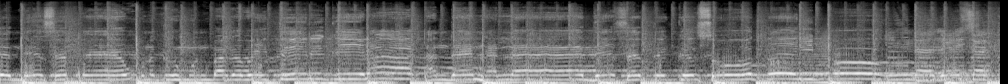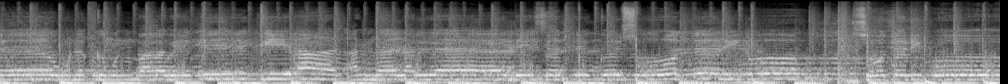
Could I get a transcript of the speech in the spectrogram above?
இந்த தேசத்தை உனக்கு முன்பாக வைத்திருக்கிறார். அந்த நல்ல தேசத்துக்கு சோத்தரிப்போ இந்த தேசத்தை உனக்கு முன்பாக வைத்திருக்கிறார். அந்த நல்ல தேசத்துக்கு சோத்தரிப்போ. சோத்தரிப்போம்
